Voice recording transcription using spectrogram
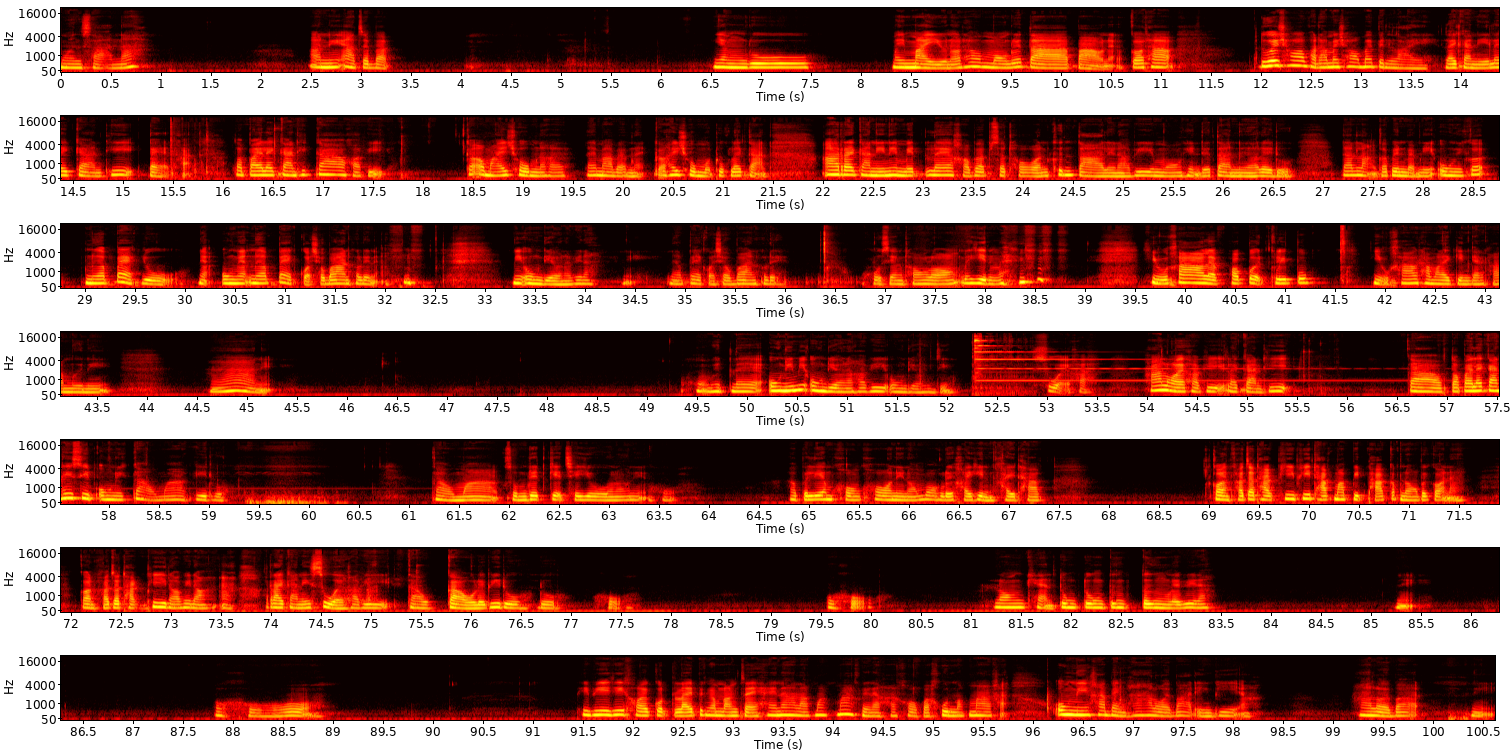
มวลสารนะ อันนี้อาจจะแบบ ยังดูใหม่ ๆ อยู่เนาะ ถ้ามองด้วยตาเปล่าเนี่ย ก็ถ้าด้วยชอบค่ะ ถ้าไม่ชอบไม่เป็นไร รายการนี้รายการที่แปดค่ะ ต่อไปรายการที่เก้าค่ะพี่ ก็เอามาให้ชมนะคะ ได้มาแบบไหนก็ให้ชมหมดทุกรายการ รายการนี้เนี่ยเม็ดแรกเขาแบบสะท้อนขึ้นตาเลยนะพี่มองเห็นด้วยตาเนื้อเลยดู ด้านหลังก็เป็นแบบนี้องค์นี้ก็เนื้อแปลกอยู่เนี่ย องค์เนี้ยเนื้อแปลกกว่าชาวบ้านเขาเลยเนี่ยมีองค์เดียวนะพี่นะนี่เนื้อแปลกกว่าชาวบ้านเขาเลยโอ้โหเสียงท้องร้องได้ยินไหมหิวข้าวแหละพอเปิดคลิปปุ๊บหิวข้าวทำอะไรกินกันคะมือนี้อ่านี่ โอ้โหเม็ดแรกองค์นี้มีองค์เดียวนะคะพี่องค์เดียวจริงๆ สวยค่ะห้าร้อยค่ะพี่รายการที่เก้าต่อไปรายการที่สิบองค์นี้เก่ามากดีดูเก่ามากสมเด็จเกตชโยเนาะนี่โอ้โหเอาไปเลี่ยมคล้องคอนี่น้องบอกเลยใครเห็นใครทัก ก่อนเขาจะทักพี่พี่ทักมาปิดพักกับน้องไปก่อนนะก่อนเขาจะทักพี่เนาะพี่เนาะอะรายการนี้สวยค่ะพี่เก่าเก่าเลยพี่ดูดูโอ้โห โอ้โห ลองแขนตุงตุงตึงตึงเลยพี่นะ นี่ โอ้โห พี่ๆที่คอยกดไลค์เป็นกำลังใจให้น่ารักมาก ๆ เลยนะคะ ขอบพระคุณมาก ๆ ค่ะ องค์นี้ค่ะแบ่งห้าร้อยบาทเองพี่อะห้าร้อยบาท นี่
